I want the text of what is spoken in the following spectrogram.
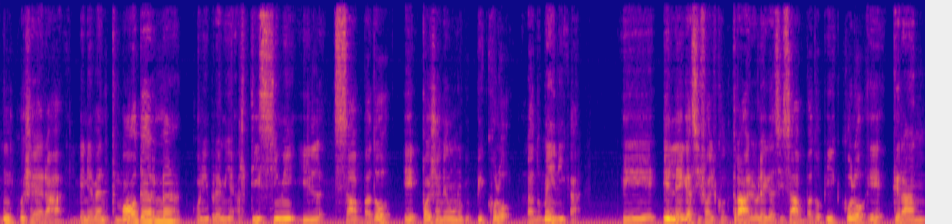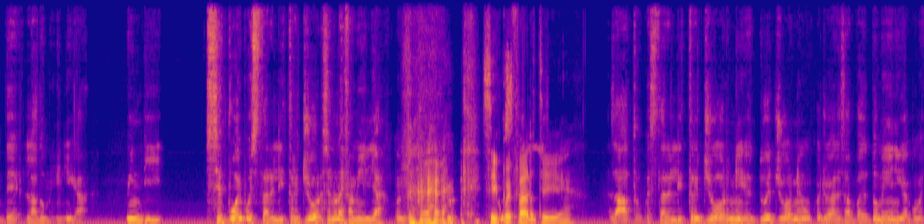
comunque c'era il main event modern con i premi altissimi il sabato e poi ce n'è uno più piccolo la domenica e, e Legacy fa il contrario, Legacy sabato piccolo e grande la domenica. Quindi se vuoi puoi stare lì tre giorni, se non hai famiglia, sì, puoi farti... Lì Esatto, puoi stare lì tre giorni, due giorni, comunque giocare sabato e domenica, come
